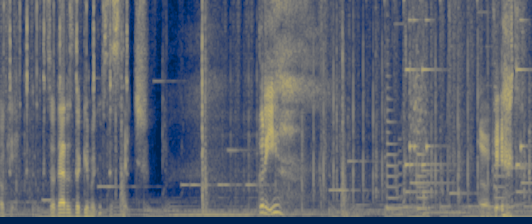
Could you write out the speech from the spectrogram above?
Okay, so that is the gimmick of the stage. Goodie. Okay.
